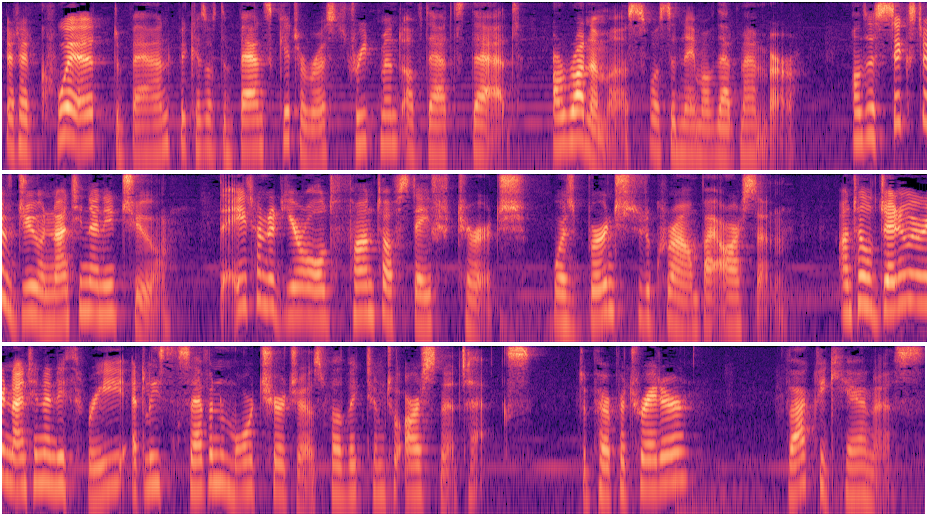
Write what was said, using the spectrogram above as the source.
that had quit the band because of the band's guitarist's treatment of Dead's dad. Euronymous was the name of that member. On the 6th of June 1992, the 800 year old Fantoft Stave Church was burned to the ground by arson. Until January 1993, at least seven more churches fell victim to arson attacks. The perpetrator? Varg Vikernes.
